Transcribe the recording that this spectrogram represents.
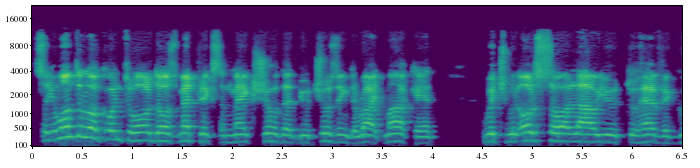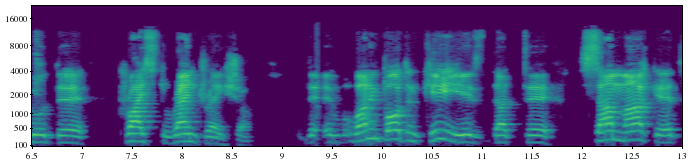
So you want to look into all those metrics and make sure that you're choosing the right market, which will also allow you to have a good uh, price to rent ratio. The, one important key is that uh, some market,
